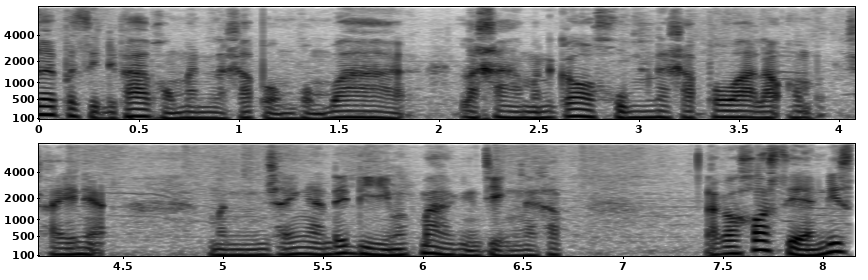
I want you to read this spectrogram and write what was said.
ด้วยประสิทธิภาพของมันแหละครับผมผมว่าราคามันก็คุ้มนะครับ เพราะว่าเราเอาใช้เนี่ยมันใช้งานได้ดีมากๆจริง ๆ นะครับ แล้วก็ข้อเสียที่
